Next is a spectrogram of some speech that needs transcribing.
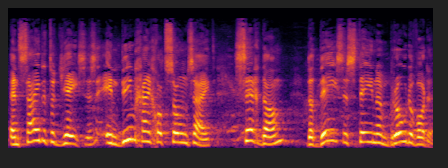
en zeide tot Jezus: Indien gij Gods zoon zijt, zeg dan dat deze stenen broden worden.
